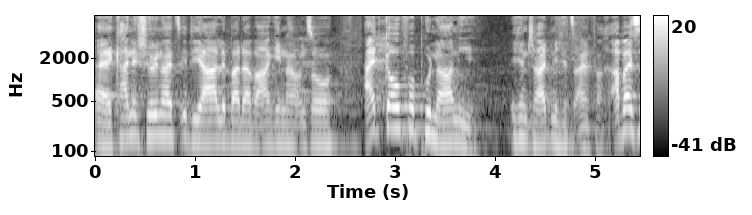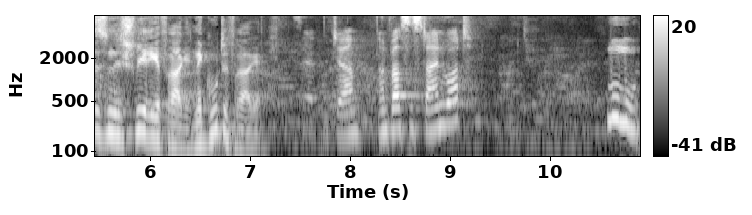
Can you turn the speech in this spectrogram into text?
äh, keine Schönheitsideale bei der Vagina und so. I'd go for Punani. Ich entscheide mich jetzt einfach. Aber es ist eine schwierige Frage, eine gute Frage. Sehr gut, ja. Und was ist dein Wort? Mumu.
